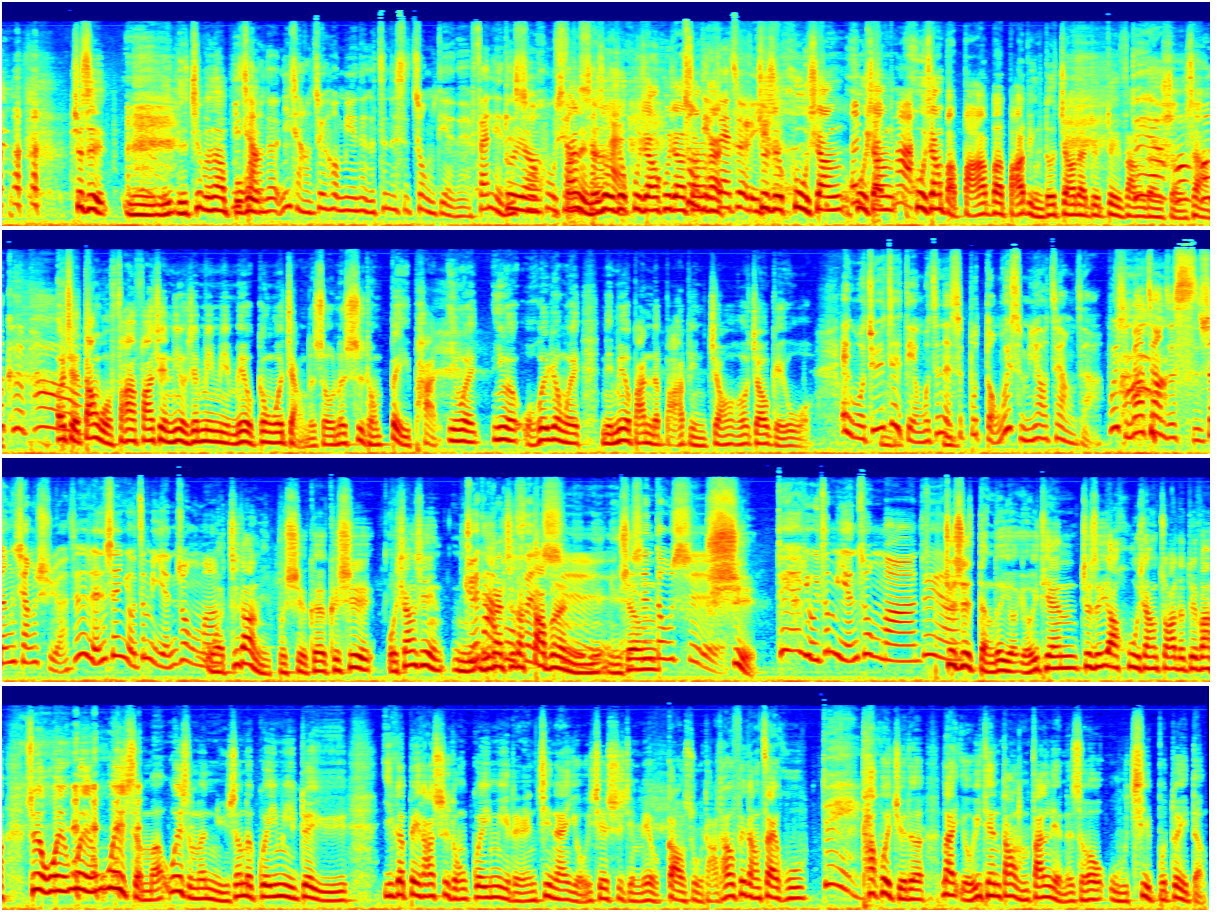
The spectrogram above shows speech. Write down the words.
就是你你你基本上不会你讲的你讲的最后面那个真的是重点哎，翻脸的时候互相、啊、翻脸的时候就互相互相伤害，在这里就是互相互相互相把把把把柄都交在对对方的手上，啊、好，好可怕、哦。而且当我发发现你有些秘密没有跟我讲的时候，那视同背叛，因为因为我会认为你没有把你的把柄交交给我。哎，我觉得这点我真的是不懂，嗯、为什么要这样子啊？为什么要这样子死生相许啊？这个人生有这么严重吗？我知道你不是，可可是我相信你应该知道，大部分的女女女生都是。是，对呀、啊，有这么严重吗？对呀、啊，就是等着有有一天，就是要互相抓着对方。所以为为 为什么为什么女生的闺蜜对于一个被她视同闺蜜的人，竟然有一些事情没有告诉她，她会非常在乎。对，她会觉得，那有一天当我们翻脸的时候，武器不对等。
